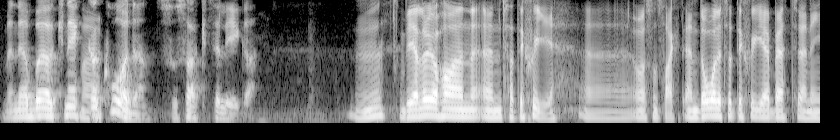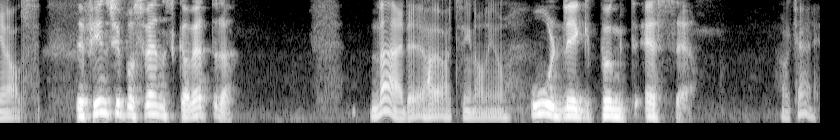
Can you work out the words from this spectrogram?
men jag börjar knäcka Nej. koden så sakteliga. Mm. Det gäller ju att ha en, en strategi. Eh, och som sagt, en dålig strategi är bättre än ingen alls. Det finns ju på svenska, vet du det? Nej, det har jag faktiskt ingen aning om. Ordlig.se. Okej.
